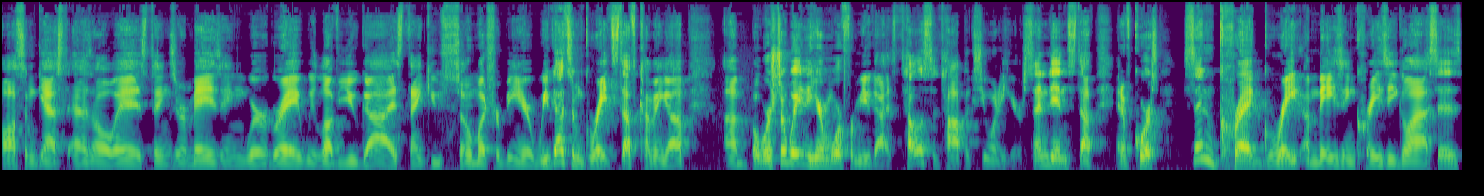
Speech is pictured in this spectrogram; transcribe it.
Awesome guest as always. Things are amazing. We're great. We love you guys. Thank you so much for being here. We've got some great stuff coming up, um, but we're still waiting to hear more from you guys. Tell us the topics you want to hear. Send in stuff, and of course, send Craig great, amazing, crazy glasses.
